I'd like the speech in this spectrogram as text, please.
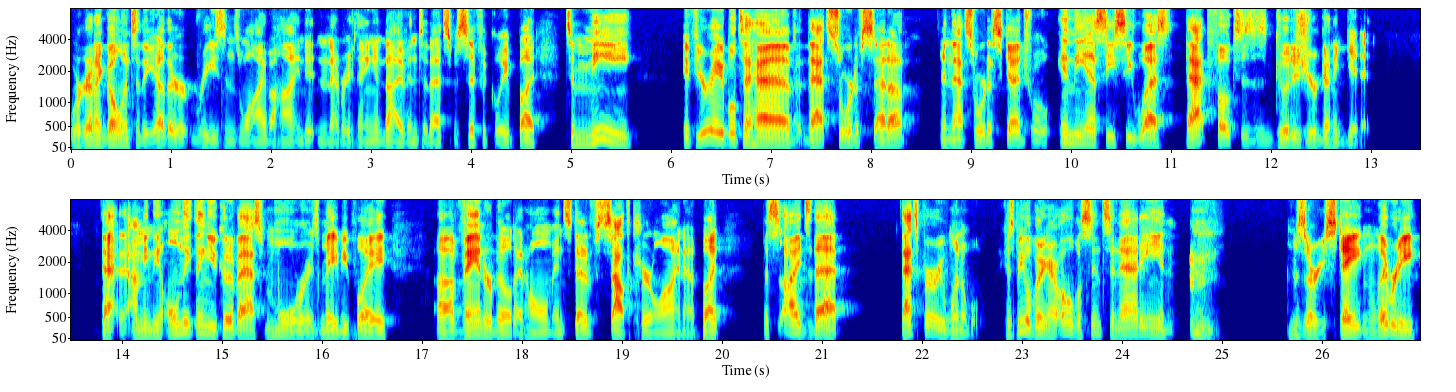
we're going to go into the other reasons why behind it and everything and dive into that specifically. But to me, if you're able to have that sort of setup and that sort of schedule in the SEC West, that folks is as good as you're going to get it. That I mean, the only thing you could have asked more is maybe play uh, Vanderbilt at home instead of South Carolina. But besides that, that's very winnable because people bring out, oh, well, Cincinnati and Missouri State and Liberty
